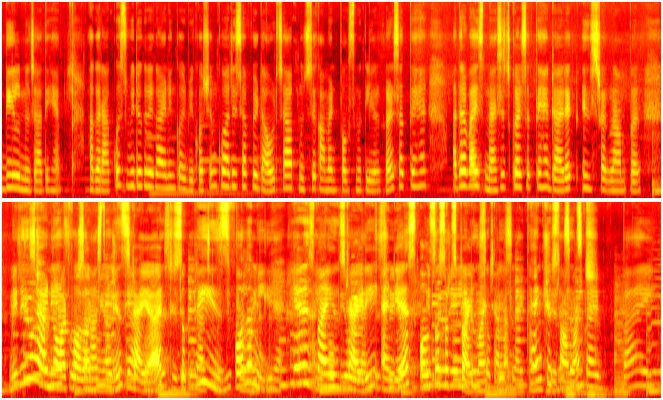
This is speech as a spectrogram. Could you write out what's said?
डील मिल जाती है। अगर आपको इस वीडियो के रिगार्डिंग कोई भी क्वेश्चन क्वारीज या फिर डाउट्स है आप मुझसे कमेंट बॉक्स में क्लियर कर सकते हैं। अदरवाइज़ मैसेज कर सकते हैं डायरेक्ट इंस्टाग्राम पर। मेरे इंस्टा आईडी है followed me insta is my and video. yes also subscribe really my channel. like thank you so much. bye.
